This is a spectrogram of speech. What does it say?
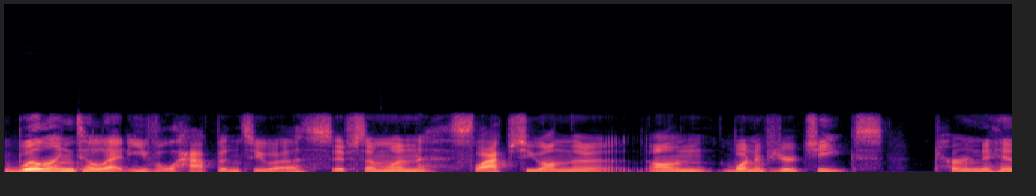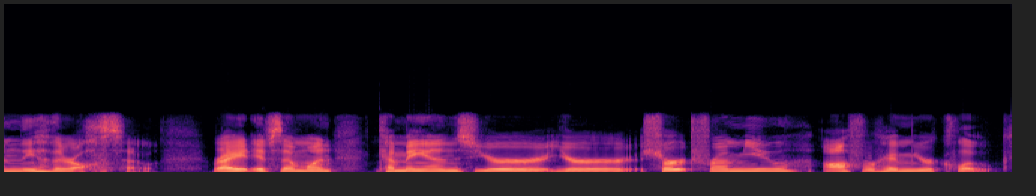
willing to let evil happen to us. If someone slaps you on the on one of your cheeks, turn to him the other also right if someone commands your your shirt from you offer him your cloak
